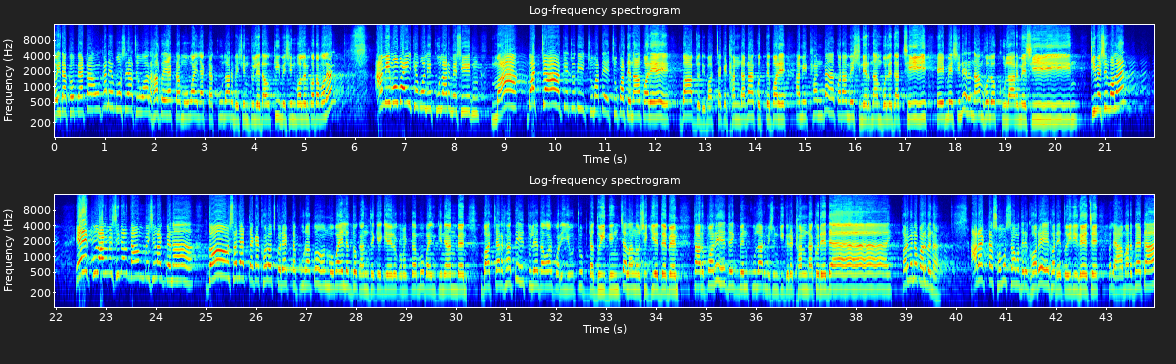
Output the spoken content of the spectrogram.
ওই দেখো বেটা, ওখানে বসে আছে, ওর হাতে একটা মোবাইল একটা কুলার মেশিন তুলে দাও। কি মেশিন বলেন, কথা বলেন? আমি মোবাইলকে বলি কুলার মেশিন। মা, বাচ্চাকে যদি চুমাতে, চুপাতে না পারে, বাপ যদি বাচ্চাকে ঠান্ডা না করতে পারে, আমি ঠান্ডা করা মেশিনের নাম বলে যাচ্ছি। এই মেশিনের নাম হলো কুলার মেশিন। কি মেশিন বলেন? এই কুলার মেশিনের দাম বেশি লাগবে না। দশ হাজার টাকা খরচ করে একটা পুরাতন মোবাইলের দোকান থেকে গিয়ে এরকম একটা মোবাইল কিনে আনবেন। বাচ্চার হাতে তুলে দেওয়ার পরে ইউটিউবটা দুই দিন চালানো শিখিয়ে দেবেন। তারপরে দেখবেন কুলার মেশিন কি করে ঠান্ডা করে দেয়। পারবে না পারবে না? আর একটা সমস্যা আমাদের ঘরে ঘরে তৈরি হয়েছে। বলে, আমার বেটা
